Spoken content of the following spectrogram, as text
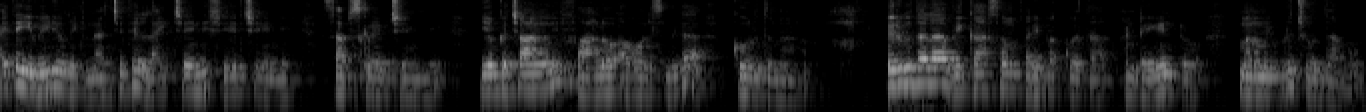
అయితే ఈ వీడియో మీకు నచ్చితే లైక్ చేయండి షేర్ చేయండి సబ్స్క్రైబ్ చేయండి. ఈ యొక్క ఛానల్ని ఫాలో అవ్వాల్సిందిగా కోరుతున్నాను. పెరుగుదల వికాసం పరిపక్వత అంటే ఏంటో మనం ఇప్పుడు చూద్దాము.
